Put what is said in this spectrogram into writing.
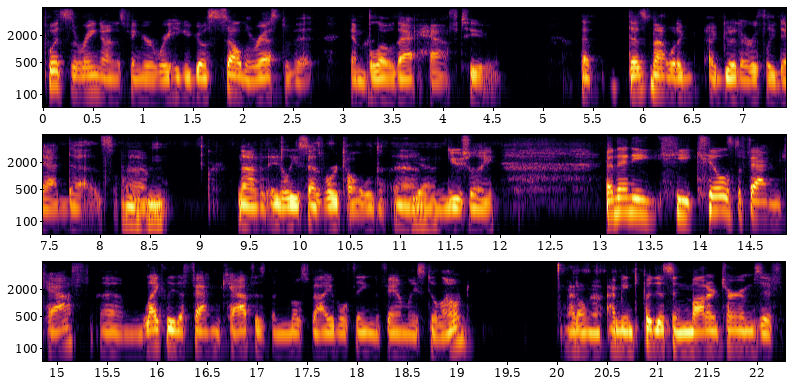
puts the ring on his finger where he could go sell the rest of it and blow that half too. That that's not what a, a good earthly dad does. Um, mm-hmm. Not at least as we're told um, yeah. usually. And then he he kills the fattened calf. Um, likely, the fattened calf is the most valuable thing the family still owned. I don't know. I mean, to put this in modern terms, if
